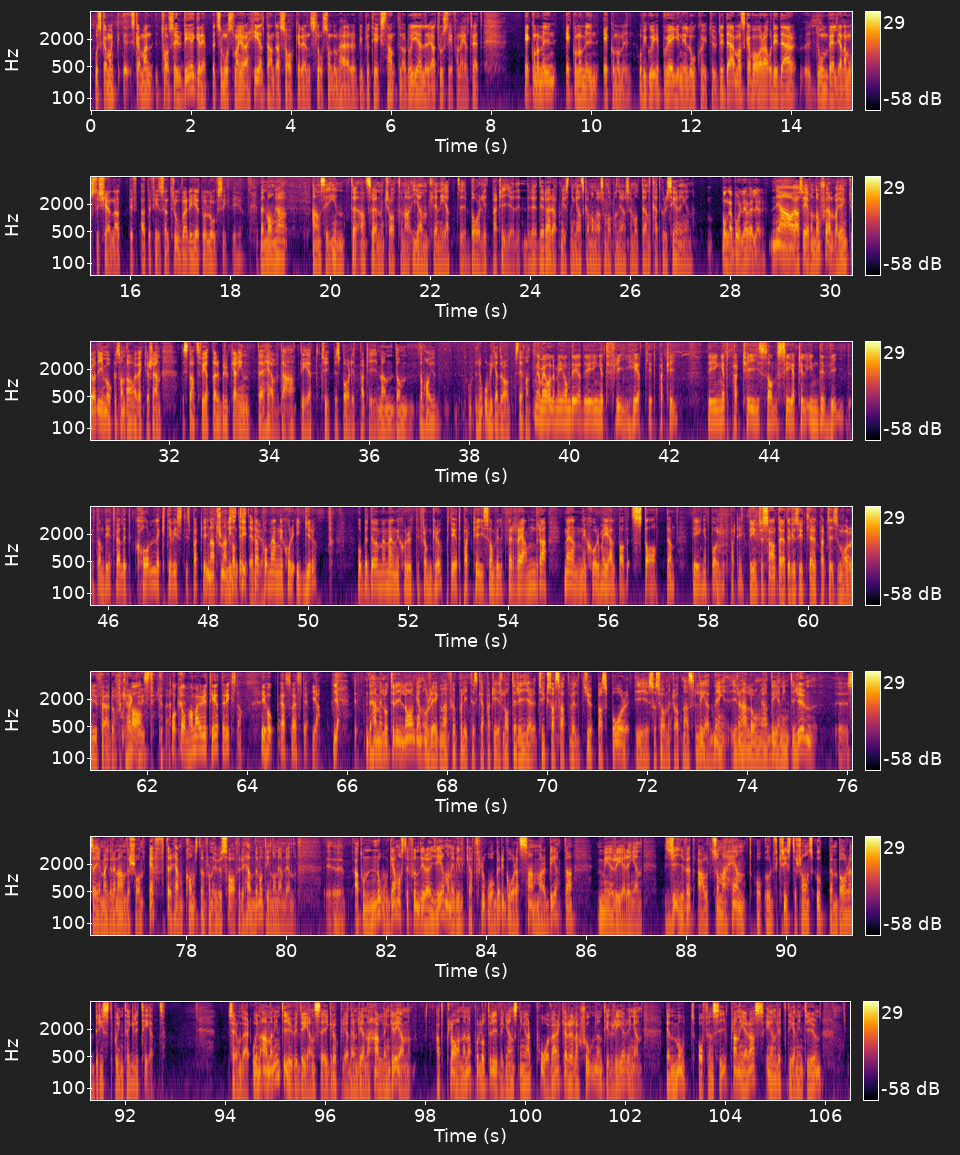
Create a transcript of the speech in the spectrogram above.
Och ska man, eh, ska man ta sig ur det greppet så måste man göra helt andra saker än slåss om de här bibliotekstanterna. Och då gäller det, jag tror Stefan har helt rätt, ekonomin, ekonomin, ekonomin. Och vi går- är på väg in i en lågkonjunktur. Det är där man ska vara och det är där eh, de väljarna måste känna att det, att det finns en trovärdighet och en långsiktighet. Men många anser inte att Sverigedemokraterna egentligen är ett eh, borgerligt parti. Det, det där är åtminstone ganska många som opponerar sig mot den kategoriseringen. Många borgerliga väljare? Ja, alltså även de själva. Jag intervjuade Jimmie Åkesson för ja. ett par veckor sedan. Statsvetare brukar inte hävda att det är ett typiskt borgerligt parti men de, de har ju olika drag. Stefan? Ja, men jag håller med om det. Det är inget frihetligt parti. Det är inget parti som ser till individ utan det är ett väldigt kollektivistiskt parti som tittar på människor i grupp och bedömer människor utifrån grupp. Det är ett parti som vill förändra människor med hjälp av staten. Det är inget borgerligt parti. Det intressanta är att det finns ytterligare ett parti som har ungefär de karaktäristikerna. Ja, och de har majoritet i riksdagen, ihop, S och SD. Ja. Ja. Det här med lotterilagen och reglerna för politiska partiers lotterier tycks ha satt väldigt djupa spår i Socialdemokraternas ledning. I den här långa DN-intervjun eh, säger Magdalena Andersson efter hemkomsten från USA, för det hände någonting då nämligen, eh, att hon noga måste fundera igenom i vilka frågor det går att samarbeta med regeringen givet allt som har hänt och Ulf Kristerssons uppenbara brist på integritet säger hon där. Och i en annan intervju i DN säger gruppledaren Lena Hallengren att planerna på lotteribegränsningar påverkar relationen till regeringen. En motoffensiv planeras enligt DN-intervjun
